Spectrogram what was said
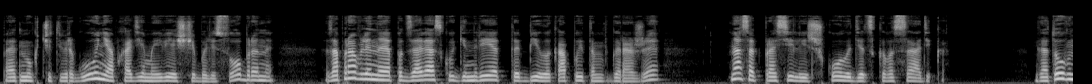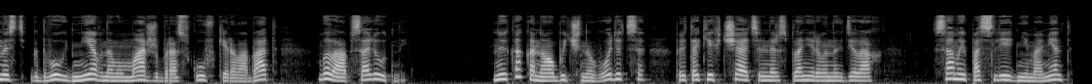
Поэтому к четвергу необходимые вещи были собраны, заправленная под завязку Генриетта била копытом в гараже, нас отпросили из школы детского садика. Готовность к двухдневному марш-броску в Кировабад была абсолютной. Ну и как оно обычно водится при таких тщательно распланированных делах, в самый последний момент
